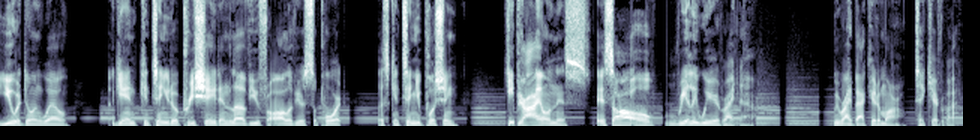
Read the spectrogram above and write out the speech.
you are doing well. Again, continue to appreciate and love you for all of your support. Let's continue pushing. Keep your eye on this. It's all really weird right now. Be right back here tomorrow. Take care, everybody.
